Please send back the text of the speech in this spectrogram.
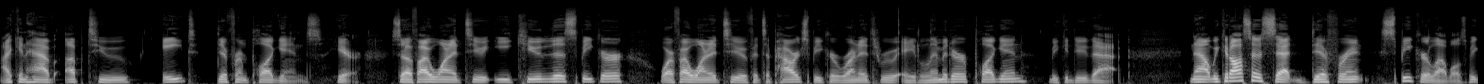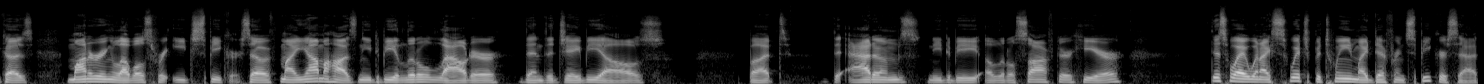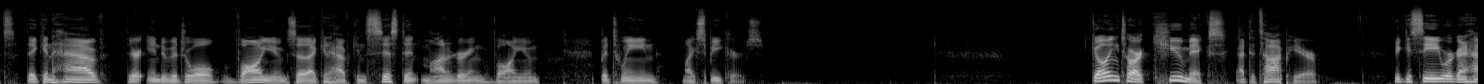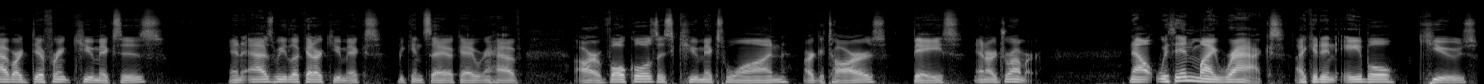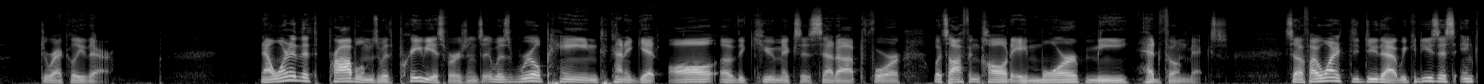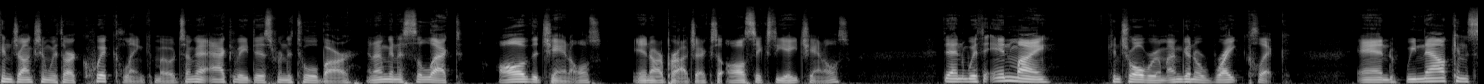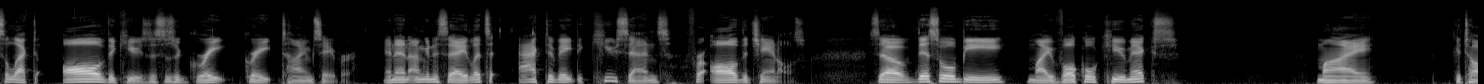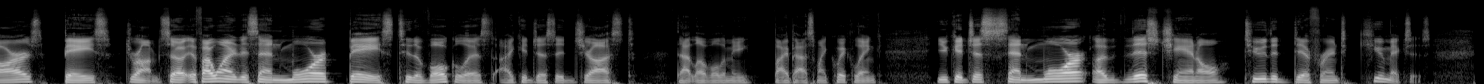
I can have up to eight different plugins here. So if I wanted to EQ this speaker, or if I wanted to, if it's a powered speaker, run it through a limiter plugin, we could do that. Now, we could also set different speaker levels because monitoring levels for each speaker. So if my Yamahas need to be a little louder than the JBLs, but the Adams need to be a little softer here. This way, when I switch between my different speaker sets, they can have their individual volume so I can have consistent monitoring volume between my speakers. Going to our cue mix at the top here, we can see we're going to have our different cue mixes. And as we look at our cue mix, we can say, okay, we're going to have our vocals as cue mix one, our guitars, bass, and our drummer. Now, within my racks, I could enable cues directly there. Now, one of the th problems with previous versions, it was real pain to kind of get all of the cue mixes set up for what's often called a more me headphone mix. So if I wanted to do that, we could use this in conjunction with our quick link mode. So I'm going to activate this from the toolbar and I'm going to select all of the channels in our project, so all 68 channels. Then within my control room, I'm going to right click and we now can select all of the cues. This is a great great time saver. And then I'm going to say, let's activate the cue sends for all the channels. So this will be my vocal cue mix, my guitars, bass, drums. So if I wanted to send more bass to the vocalist, I could just adjust that level. Let me bypass my quick link. You could just send more of this channel to the different cue mixes.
